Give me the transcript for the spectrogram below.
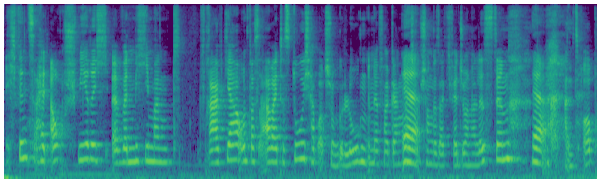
ich finde es halt auch schwierig, äh, wenn mich jemand fragt, ja, und was arbeitest du? Ich habe auch schon gelogen in der Vergangenheit. Ja. Ich habe schon gesagt, ich wäre Journalistin. Ja. Als ob.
